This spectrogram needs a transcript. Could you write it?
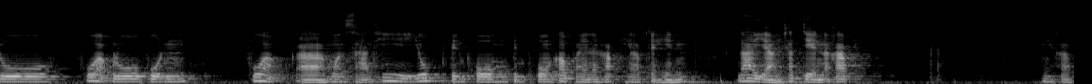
รูพวกรูพุนพวกมวลสารที่ยุบเป็นโพรงเป็นโพรงเข้าไปนะครับนี่ครับจะเห็นได้อย่างชัดเจนนะครับนี่ครับ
